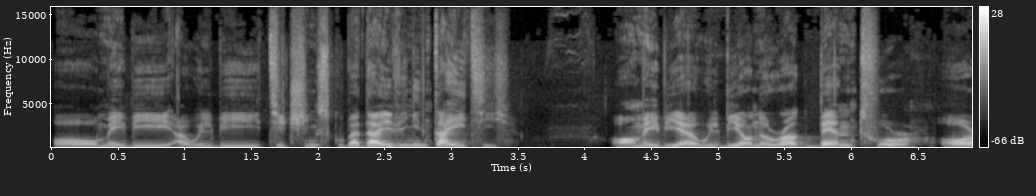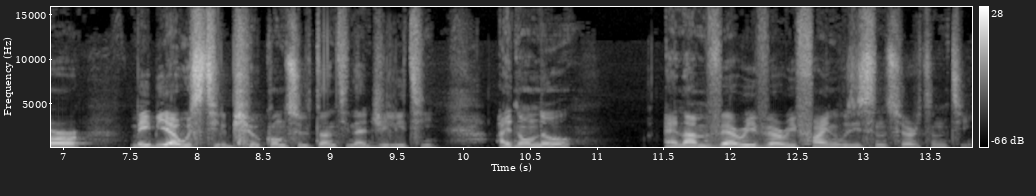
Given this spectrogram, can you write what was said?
Or maybe I will be teaching scuba diving in Tahiti or maybe I will be on a rock band tour, or maybe I will still be a consultant in agility. I don't know, and I'm very, very fine with this uncertainty.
